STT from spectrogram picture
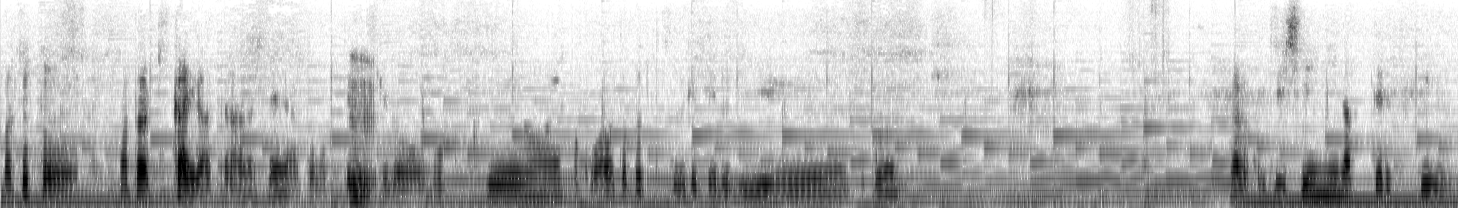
まあちょっと、また機会があったら話したいなと思ってるんですけど、僕のやっぱこうアウトプット続けてる理由のところに、なんかこう自信になってる部分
